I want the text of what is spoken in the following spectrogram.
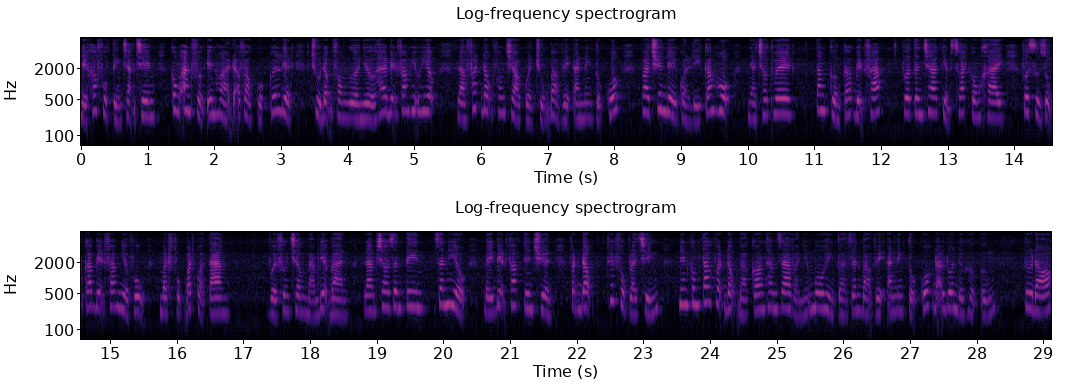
Để khắc phục tình trạng trên, Công an phường Yên Hòa đã vào cuộc quyết liệt, chủ động phòng ngừa nhờ hai biện pháp hữu hiệu là phát động phong trào quần chúng bảo vệ an ninh Tổ quốc và chuyên đề quản lý các hộ, nhà cho thuê, tăng cường các biện pháp vừa tuần tra kiểm soát công khai, vừa sử dụng các biện pháp nghiệp vụ mật phục bắt quả tang. Với phương châm bám địa bàn, làm cho dân tin, dân hiểu, lấy biện pháp tuyên truyền, vận động, thuyết phục là chính, nên công tác vận động bà con tham gia vào những mô hình toàn dân bảo vệ an ninh Tổ quốc đã luôn được hưởng ứng. Từ đó,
